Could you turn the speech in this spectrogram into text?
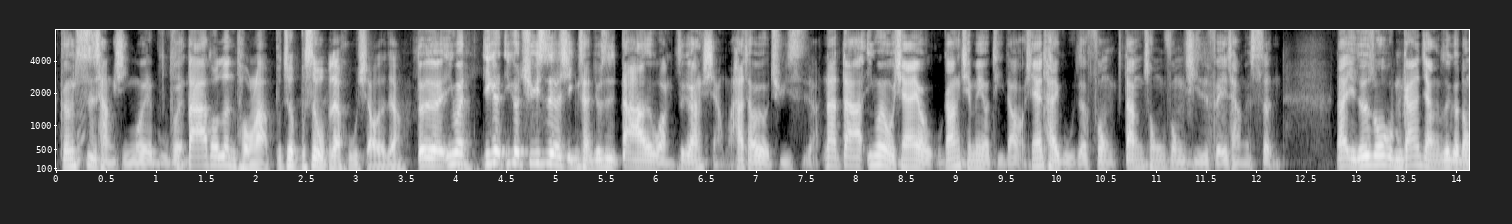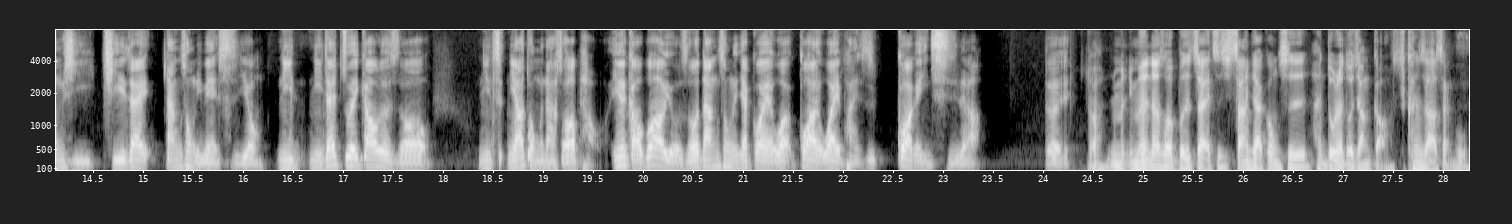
跟市场行为的部分，大家都认同啦，不就不是我不在胡小的这样？对对，因为一个一个趋势的形成，就是大家都往这个样想嘛，它才会有趋势啊。那大家，因为我现在有，我刚刚前面有提到，现在台股的风当冲风其实非常的盛。那也就是说，我们刚才讲的这个东西，其实在当冲里面也适用。你你在追高的时候，你你要懂得哪时候跑，因为搞不好有时候当冲人家挂外挂的外盘是挂给你吃的啊。对对啊，你们你们那时候不是在上一家公司，很多人都这样搞，坑杀散户，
